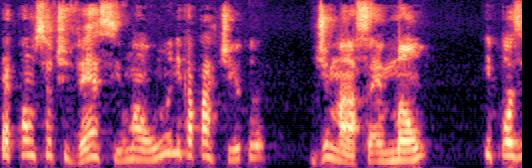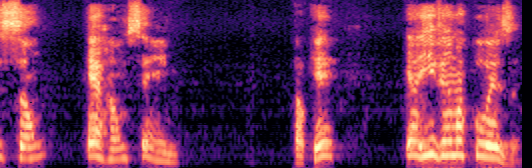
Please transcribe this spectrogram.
é como se eu tivesse uma única partícula de massa é mão e posição é rão cm. Tá ok? E aí vem uma coisa.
